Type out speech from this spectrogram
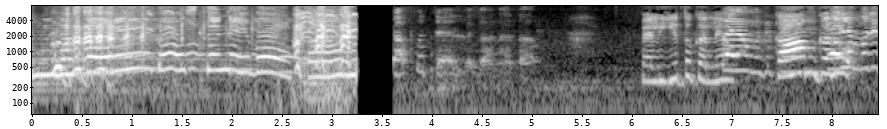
दोस्त ने वो पहले ये तो कर ले। काम करो। पहले मुझे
